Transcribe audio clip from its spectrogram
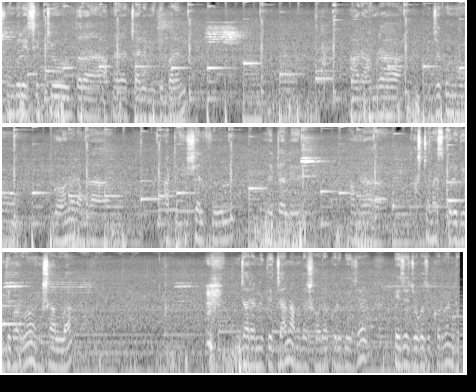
সুন্দর এই সেটটিও তারা আপনারা চাইলে নিতে পারেন। আর আমরা যে কোনো গহনার আমরা আর্টিফিশিয়াল ফুল মেটালের আমরা কাস্টমাইজ করে দিতে পারব, ইনশাআল্লাহ। যারা নিতে চান, আমাদের সদা করে পেজে পেজে যোগাযোগ করবেন।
